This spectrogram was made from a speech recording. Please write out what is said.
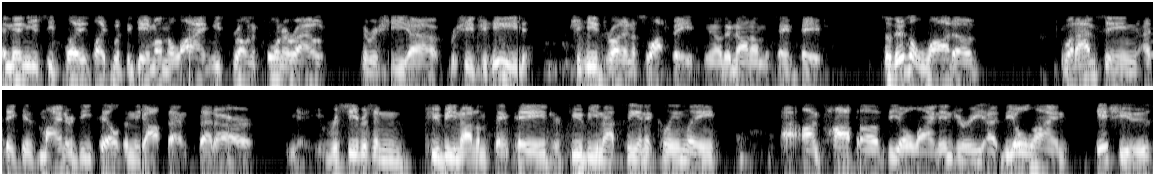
and then you see plays like with the game on the line, he's throwing a corner out to Rashid uh, Rashid running a slot fade. You know, they're not on the same page. So there's a lot of what I'm seeing. I think is minor details in the offense that are receivers and QB not on the same page, or QB not seeing it cleanly. Uh, on top of the O line injury, uh, the O line issues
